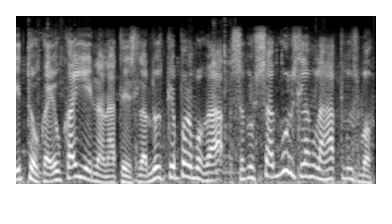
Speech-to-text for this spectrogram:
Ito, kayo kayin na natin sila. Luz, kaya para mga sagus-sagus lang lahat, Luz ba?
